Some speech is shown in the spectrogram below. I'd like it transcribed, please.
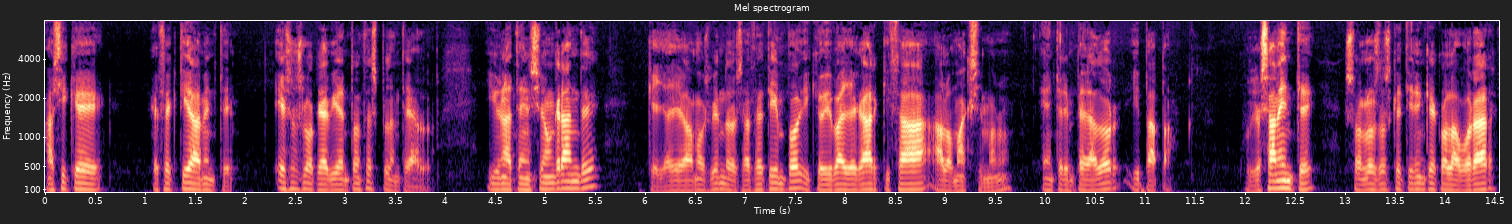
Así que, efectivamente, eso es lo que había entonces planteado. Y una tensión grande que ya llevamos viendo desde hace tiempo y que hoy va a llegar quizá a lo máximo, ¿no? entre emperador y papa. Curiosamente, son los dos que tienen que colaborar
